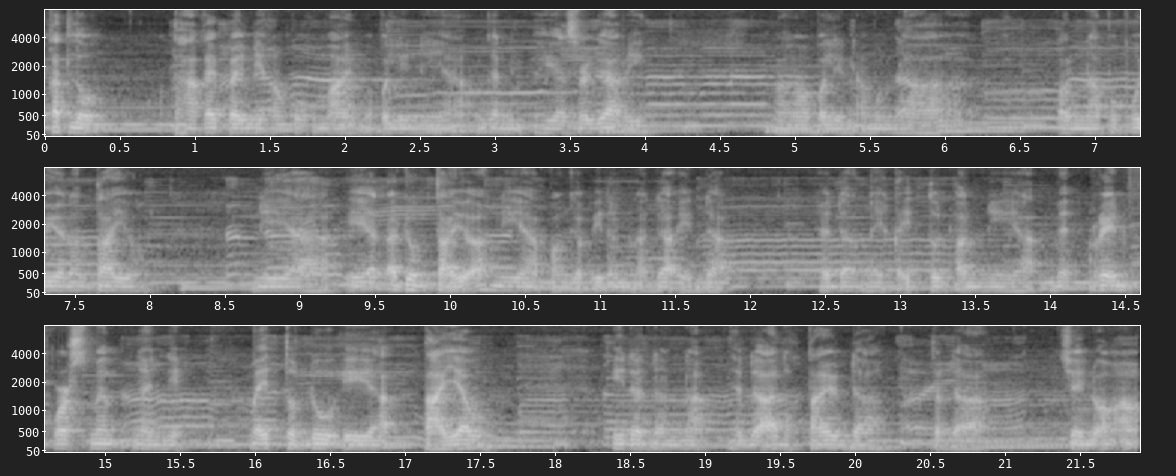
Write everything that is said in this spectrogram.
katlo tahakay pa ini kang kukumain mabalin niya ang ganin hiya Sir Gary. Mga mabalin amon na pag napupuyanan tayo niya iat adum tayo ah niya panggapinan na da ida hada ngay kaitudan niya reinforcement nga ni maitudo iya tayaw. Ida na na hada anak tayo da tada siya no ang, ang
